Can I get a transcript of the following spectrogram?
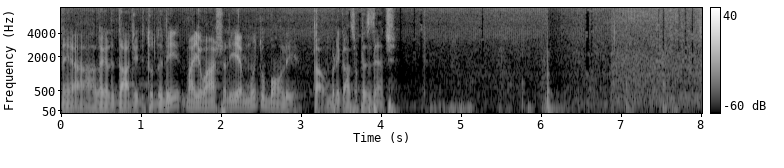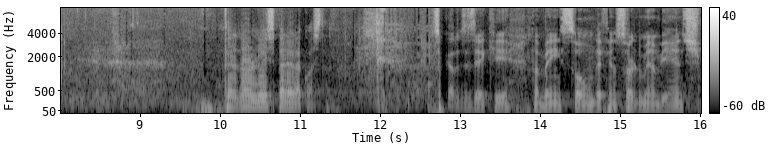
né, a legalidade de tudo ali, mas eu acho ali é muito bom ali. Tá, obrigado, senhor presidente. Vereador Luiz Pereira Costa. Só quero dizer que também sou um defensor do meio ambiente,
